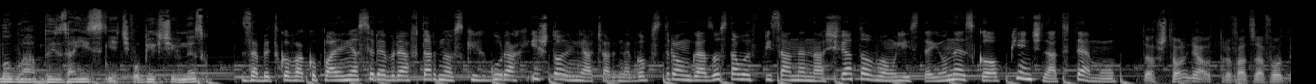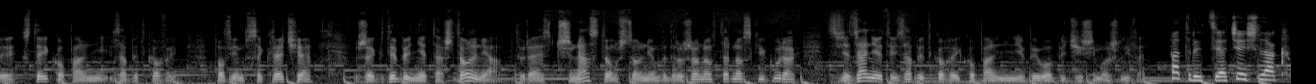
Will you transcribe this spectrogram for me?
mogłaby zaistnieć w obiekcie UNESCO. Zabytkowa kopalnia srebra w Tarnowskich Górach i sztolnia Czarnego Pstrąga zostały wpisane na światową listę UNESCO 5 lat temu. Ta sztolnia odprowadza wody z tej kopalni zabytkowej. Powiem w sekrecie, że gdyby nie ta sztolnia, która jest 13 sztolnią wydrożoną w Tarnowskich Górach, zwiedzanie tej zabytkowej kopalni nie byłoby dziś możliwe. Patrycja Cieślak,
